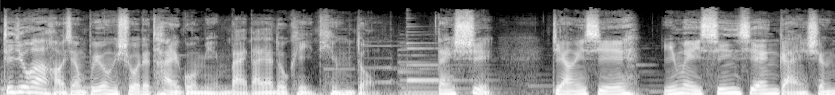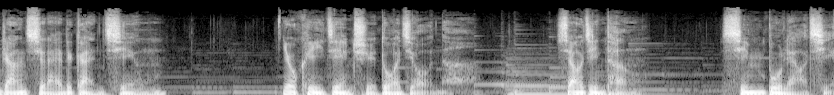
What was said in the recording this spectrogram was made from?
这句话好像不用说的太过明白，大家都可以听懂。但是，这样一些因为新鲜感生长起来的感情，又可以坚持多久呢？萧敬腾，心不了情。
